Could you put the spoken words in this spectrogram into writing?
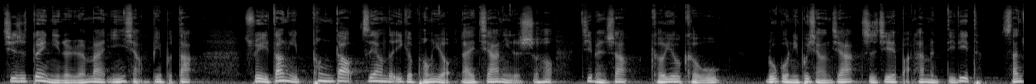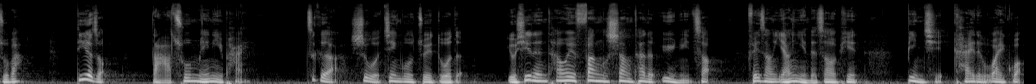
其实对你的人脉影响并不大，所以当你碰到这样的一个朋友来加你的时候，基本上可有可无。如果你不想加，直接把他们 delete 删除吧。第二种，打出美女牌，这个啊是我见过最多的。有些人他会放上他的玉女照，非常养眼的照片，并且开的外挂，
